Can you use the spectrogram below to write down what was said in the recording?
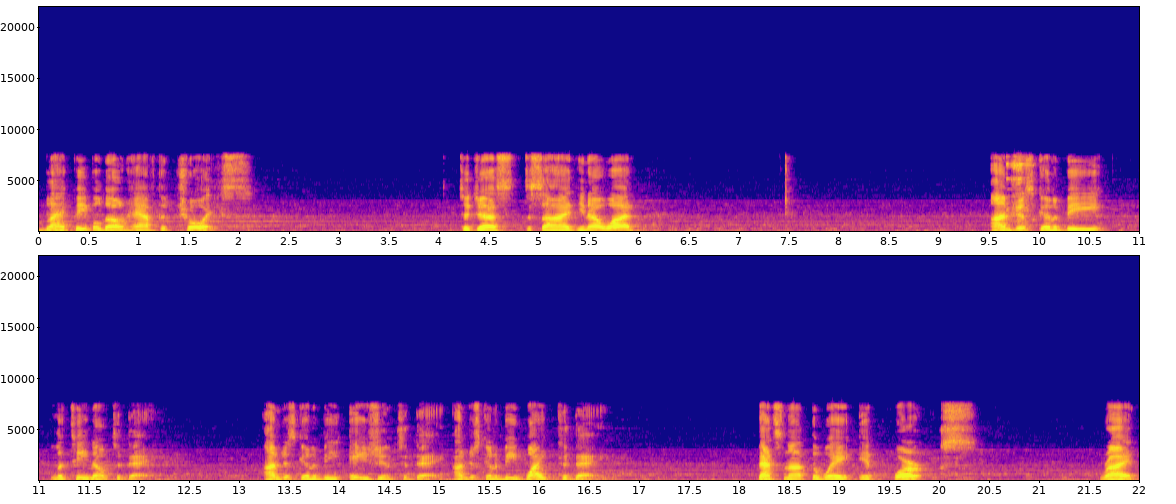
black people don't have the choice to just decide, you know what? I'm just going to be Latino today. I'm just going to be Asian today. I'm just going to be white today. That's not the way it works. Right?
